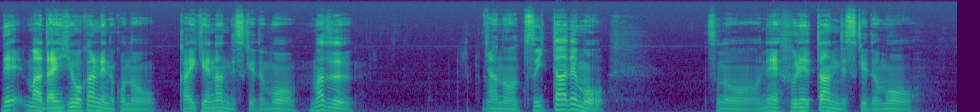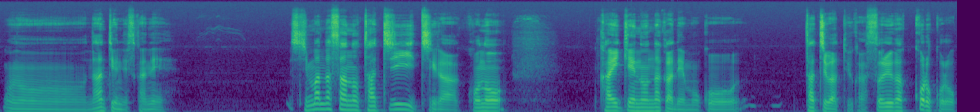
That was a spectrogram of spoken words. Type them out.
でまあ代表関連のこの会見なんですけどもまずあのツイッターでもそのね触れたんですけども何て言うんですかね島田さんの立ち位置がこの会見の中でもこう立場というかそれがコロコロ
